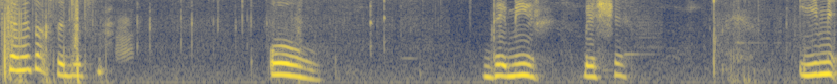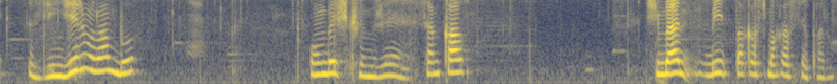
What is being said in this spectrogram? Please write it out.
Sen ne taksit ediyorsun? Oo. Demir. Beşe. İyi mi? Zincir mi lan bu? 15 kömüre. Sen kal. Şimdi ben bir takas makas yaparım.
